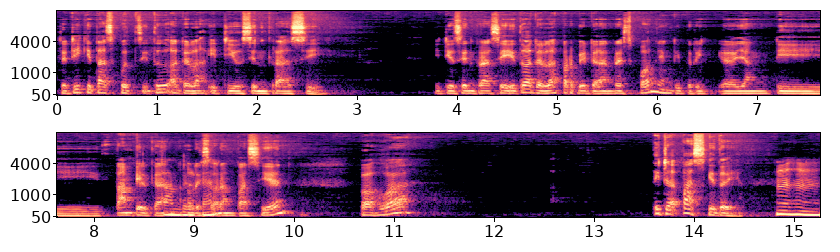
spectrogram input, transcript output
Jadi kita sebut itu adalah idiosinkrasi. Idiosinkrasi itu adalah perbedaan respon yang diberi eh, yang ditampilkan oleh Tampilkan. seorang pasien bahwa tidak pas gitu ya. Hmm,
